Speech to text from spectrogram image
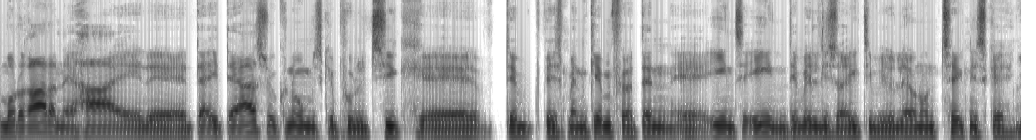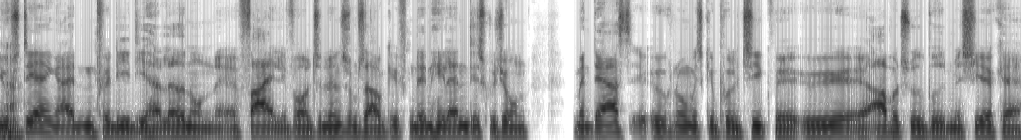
Moderaterne har et, øh, der, i deres økonomiske politik, øh, det, hvis man gennemfører den øh, en til en, det vil de så ikke. De vil lave nogle tekniske justeringer ja. af den, fordi de har lavet nogle øh, fejl i forhold til lønsumsafgiften. Det er en helt anden diskussion men deres økonomiske politik vil øge øh, arbejdsudbuddet med cirka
